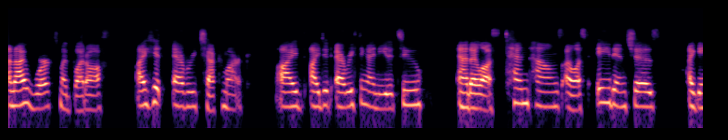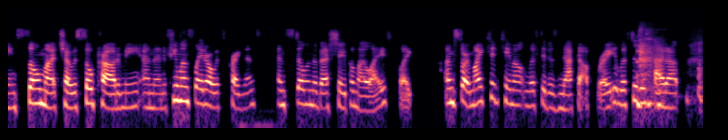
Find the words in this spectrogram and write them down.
and I worked my butt off. I hit every check mark. I I did everything I needed to. and I lost 10 pounds. I lost eight inches. I gained so much. I was so proud of me. And then a few months later, I was pregnant and still in the best shape of my life. Like, I'm sorry, my kid came out and lifted his neck up, right? He lifted his head up.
